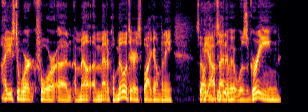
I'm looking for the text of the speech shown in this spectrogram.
I used to work for an, a, mel- a medical military supply company, so Oh, the outside did. of it was green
